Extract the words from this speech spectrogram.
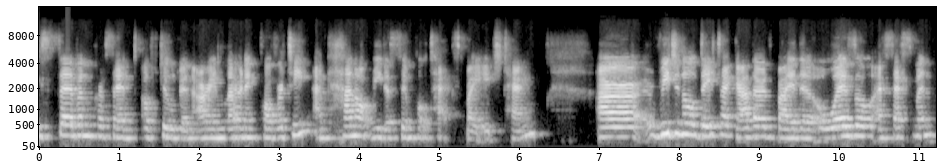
87% of children are in learning poverty and cannot read a simple text by age 10. Our regional data gathered by the Uwezo assessment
